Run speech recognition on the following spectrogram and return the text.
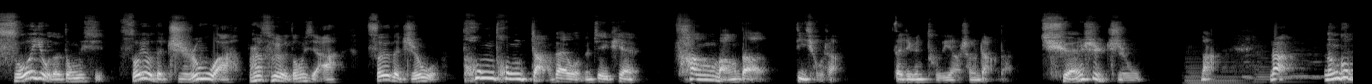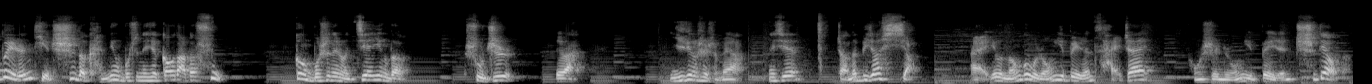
所有的东西，所有的植物啊，不是所有的东西啊，所有的植物通通长在我们这片苍茫的地球上。在这片土地上生长的全是植物，那那能够被人体吃的肯定不是那些高大的树，更不是那种坚硬的树枝，对吧？一定是什么呀？那些 长得比较小，哎，又能够容易被人采摘，同时容易被人吃掉的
